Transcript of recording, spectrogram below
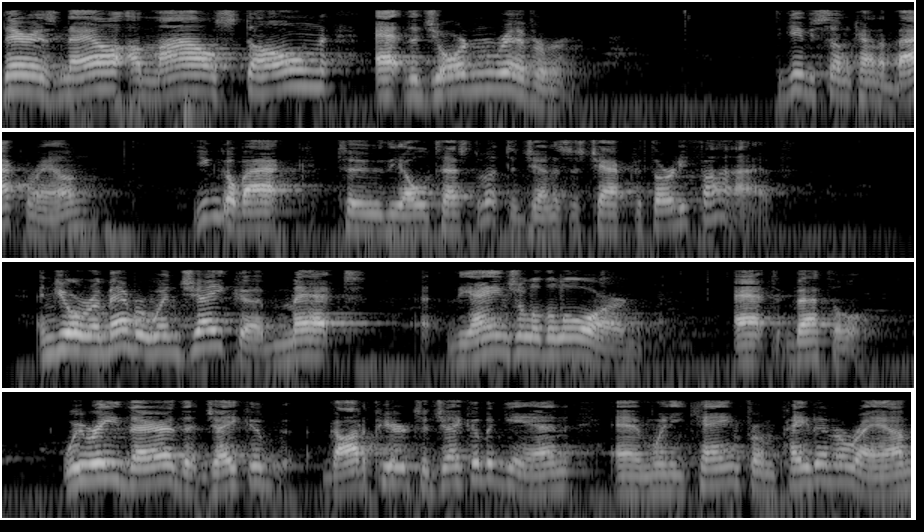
There is now a milestone at the Jordan River. To give you some kind of background, you can go back to the Old Testament, to Genesis chapter 35. And you'll remember when Jacob met the angel of the Lord at Bethel. We read there that Jacob, God appeared to Jacob again, and when he came from Padan Aram,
